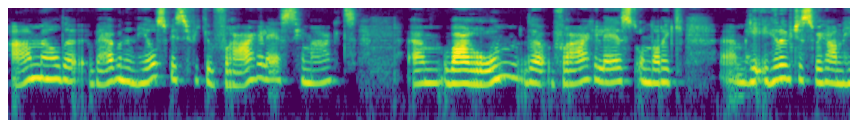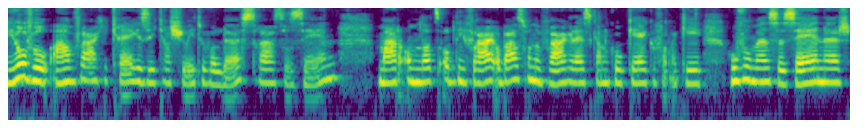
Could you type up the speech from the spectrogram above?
aanmelden? We hebben een heel specifieke vragenlijst gemaakt. Um, waarom de vragenlijst? Omdat ik um, heel eventjes, we gaan heel veel aanvragen krijgen, zeker als je weet hoeveel luisteraars er zijn. Maar omdat op, die vraag, op basis van de vragenlijst kan ik ook kijken van oké, hoeveel mensen zijn er?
